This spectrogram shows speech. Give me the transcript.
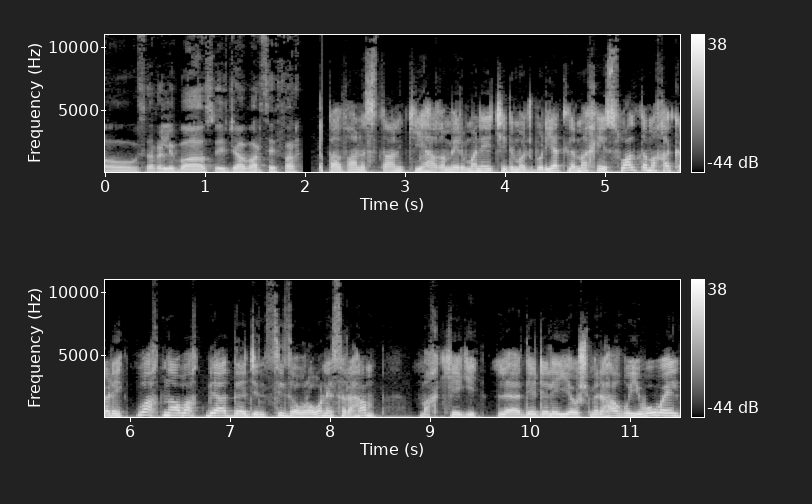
او سره لباس حجاب ورڅ فرق په افغانستان کې هغه مېرمنې چې د مجبوریت له مخې سوال ته مخه کړي، وخت نا وخت بیا د جنسي ځورونې سره هم مخ کېږي. له دې ډلې یو شمېر هغو یې وویل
